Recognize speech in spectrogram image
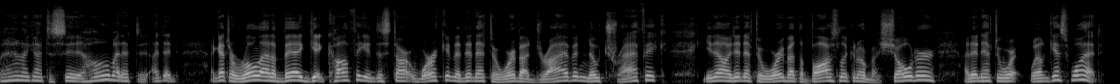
"Man, I got to sit at home. I had to, I did, I got to roll out of bed, get coffee, and just start working. I didn't have to worry about driving, no traffic. You know, I didn't have to worry about the boss looking over my shoulder. I didn't have to worry. Well, guess what?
